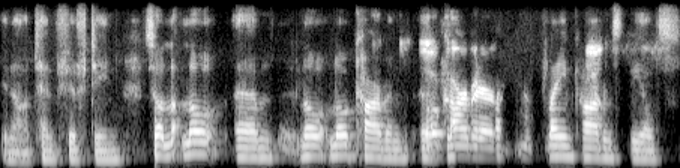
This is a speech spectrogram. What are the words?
you know, 10, 15. So low, um, low, low carbon. Uh, low carbon or plain carbon steels.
